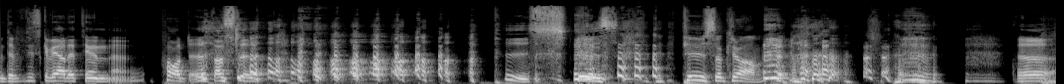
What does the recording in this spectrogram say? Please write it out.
Det ska vi göra det till en eh, podd utan slut. Pus. Pus, pus och kram. Uh,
